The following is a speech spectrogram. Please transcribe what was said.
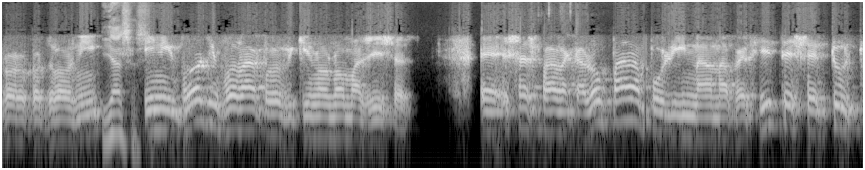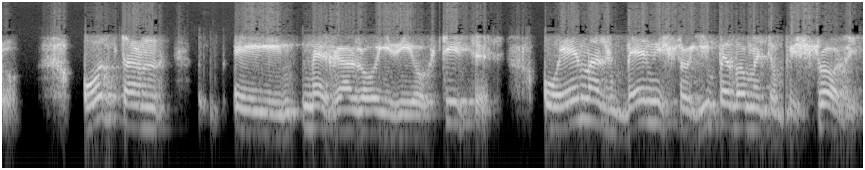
Κοροκοτρώνη. Γεια σας. Είναι η πρώτη φορά που επικοινωνώ μαζί σας. Ε, σας παρακαλώ πάρα πολύ να αναφερθείτε σε τούτο. Όταν οι μεγαλοειδιοκτήτες, ο ένας μπαίνει στο γήπεδο με το πιστόλι,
